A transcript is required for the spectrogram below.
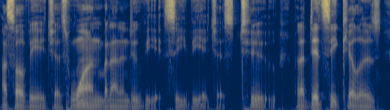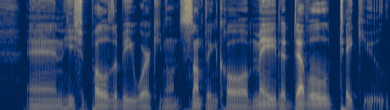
I saw VHS 1, but I didn't do v- see VHS 2. But I did see Killers, and he's supposed to be working on something called May the Devil Take You.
